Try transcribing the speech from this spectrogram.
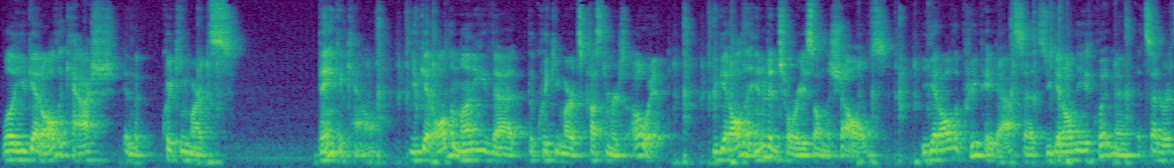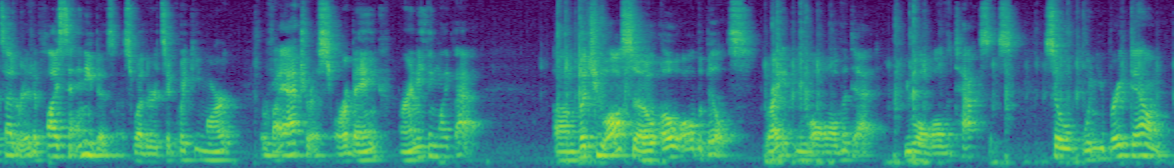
Well, you get all the cash in the Quickie Mart's bank account, you get all the money that the Quickie Mart's customers owe it. You get all the inventories on the shelves. You get all the prepaid assets. You get all the equipment, et cetera, et cetera. It applies to any business, whether it's a Quickie Mart or Viatris or a bank or anything like that. Um, but you also owe all the bills, right? You owe all the debt. You owe all the taxes. So when you break down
